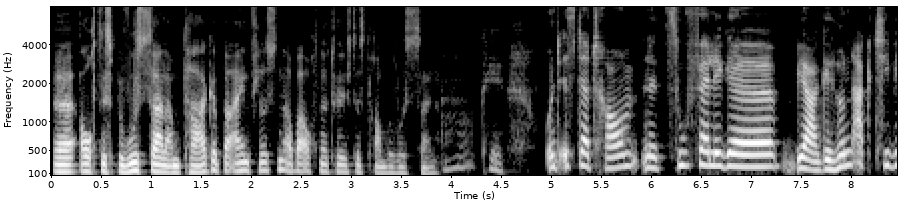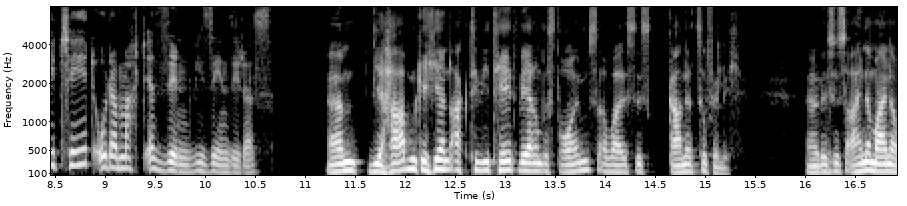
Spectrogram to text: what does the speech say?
äh, auch das Bewusstsein am Tage beeinflussen, aber auch natürlich das Traumbewusstsein. Ah, okay. Und ist der Traum eine zufällige, ja, Gehirnaktivität oder macht er Sinn? Wie sehen Sie das? Ähm, wir haben Gehirnaktivität während des Träums, aber es ist gar nicht zufällig. Äh, das ist eine meiner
